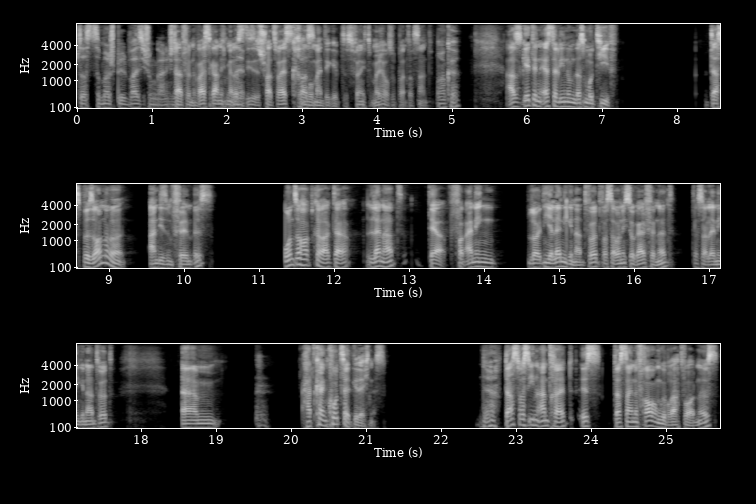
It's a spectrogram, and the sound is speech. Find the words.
das zum Beispiel weiß ich schon gar nicht. mehr. stattfindet. Weißt du gar nicht mehr, dass es Nee. diese. Schwarz-Weiß-Momente gibt. Das finde ich zum Beispiel auch super interessant. Okay. Also es geht in erster Linie um das Motiv. Das Besondere an diesem Film ist, unser Hauptcharakter Leonard, der von einigen Leuten hier Lenny genannt wird, was er aber nicht so geil findet, dass er Lenny genannt wird, ähm, hat kein Kurzzeitgedächtnis. Ja. Das, was ihn antreibt, ist, dass seine Frau umgebracht worden ist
